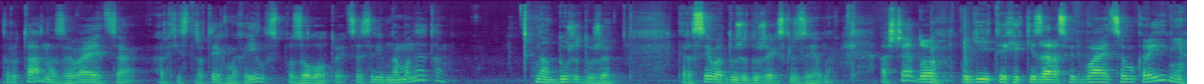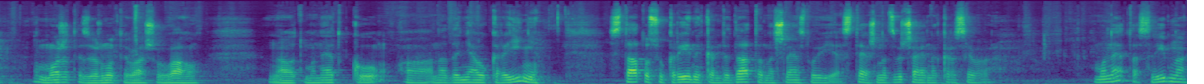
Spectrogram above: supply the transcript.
крута, називається Архістратиг Михаїл з позолотою. Це срібна монета. Вона дуже-дуже красива, дуже-дуже ексклюзивна. А ще до подій тих, які зараз відбуваються в Україні, можете звернути вашу увагу на от монетку надання Україні. Статус України кандидата на членство в ЄС. Теж надзвичайно красива монета, срібна.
